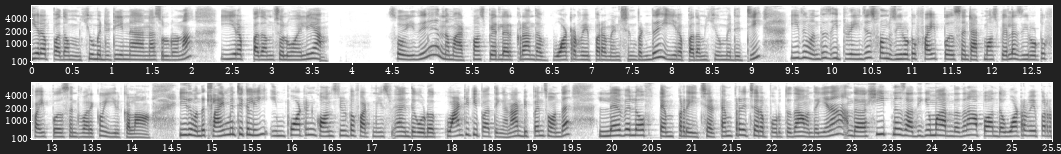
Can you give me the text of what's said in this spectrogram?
ஈரப்பதம் ஹியூமிடிட்டின்னு என்ன சொல்கிறோன்னா ஈரப்பதம் சொல்லுவோம் இல்லையா? ஸோ இது நம்ம அட்மாஸ்பியரில் இருக்கிற அந்த வாட்டர் வேப்பரை மென்ஷன் பண்ணுது ஈரப்பதம் ஹியூமிடிட்டி இது வந்து it ranges from zero to five percent அட்மாஸ்பியரில் ஜீரோ டு ஃபைவ் பர்சன்ட் வரைக்கும் இருக்கலாம். இது வந்து climatically important constituent of atmos இதோட குவான்டிட்டி பார்த்திங்கன்னா depends on the level of temperature டெம்பரேச்சரை பொறுத்து தான் வந்து ஏன்னா அந்த ஹீட்னஸ் அதிகமாக இருந்ததுன்னா அப்போ அந்த வாட்டர் வேப்பர்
